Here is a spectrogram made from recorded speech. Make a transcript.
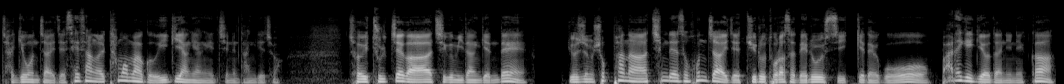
자기 혼자 이제 세상을 탐험하고 의기양양해지는 단계죠. 저희 둘째가 지금 이 단계인데 요즘 쇼파나 침대에서 혼자 이제 뒤로 돌아서 내려올 수 있게 되고 빠르게 기어다니니까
